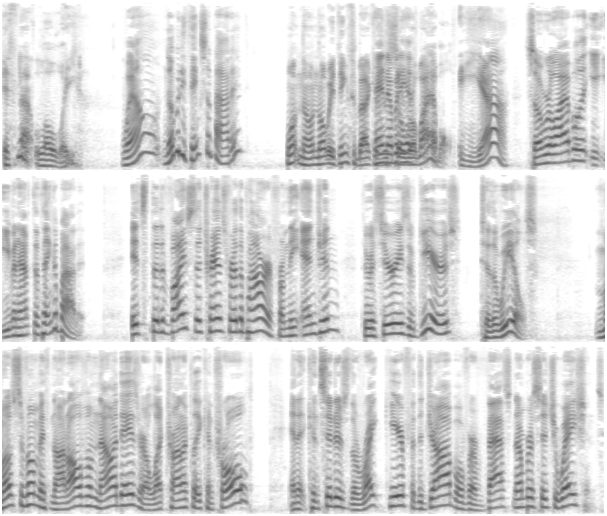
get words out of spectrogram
It's not lowly. Well, nobody thinks about it. Well, no, nobody thinks about it because And it's so nobody reliable. Yeah, so reliable that you even have to think about it. It's the device that transfers the power from the engine through a series of gears to the wheels. Most of them, if not all of them, nowadays are electronically controlled, and it considers the right gear for the job over a vast number of situations.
